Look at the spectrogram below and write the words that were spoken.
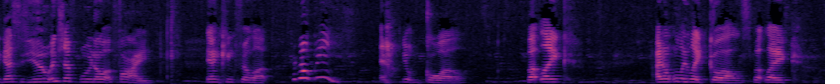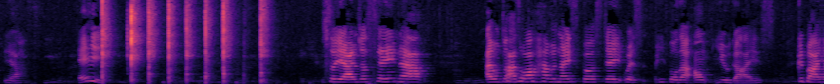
I guess you and Chef Bruno are fine. And King Philip. What about me? Eh, You're girl. But like, I don't really like girls, but like, yeah. Hey. So yeah, I'm just saying that I would rather have a nice birthday with people that aren't you guys. Goodbye.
